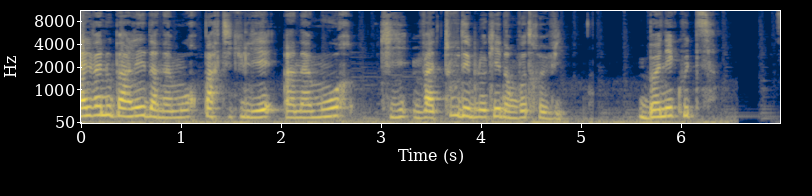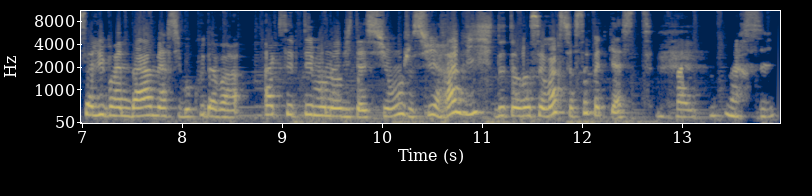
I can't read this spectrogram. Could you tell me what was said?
Elle va nous parler d'un amour particulier, un amour qui va tout débloquer dans votre vie. Bonne écoute Salut Brenda, merci beaucoup d'avoir accepté mon invitation. Je suis ravie de te recevoir sur ce podcast. Bah, merci.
